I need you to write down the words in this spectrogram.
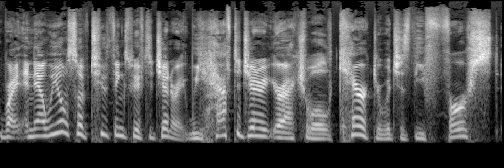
Right. And now we also have two things we have to generate. We have to generate your actual character, which is the first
